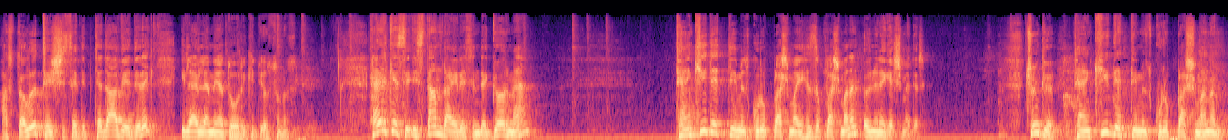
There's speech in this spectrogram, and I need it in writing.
hastalığı teşhis edip tedavi ederek ilerlemeye doğru gidiyorsunuz. Herkesi İslam dairesinde görme tenkit ettiğimiz gruplaşmayı, hızıplaşmanın önüne geçmedir. Çünkü tenkit ettiğimiz gruplaşmanın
